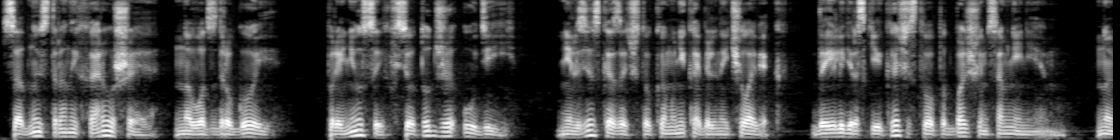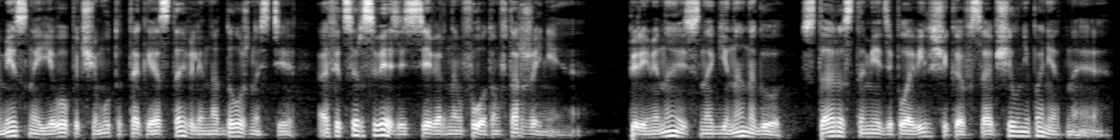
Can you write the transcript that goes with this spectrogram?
С одной стороны хорошие, но вот с другой... Принес их все тот же Удий. Нельзя сказать, что коммуникабельный человек, да и лидерские качества под большим сомнением но местные его почему-то так и оставили на должности офицер связи с Северным флотом вторжения. Переминаясь с ноги на ногу, староста медиплавильщиков сообщил непонятное.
